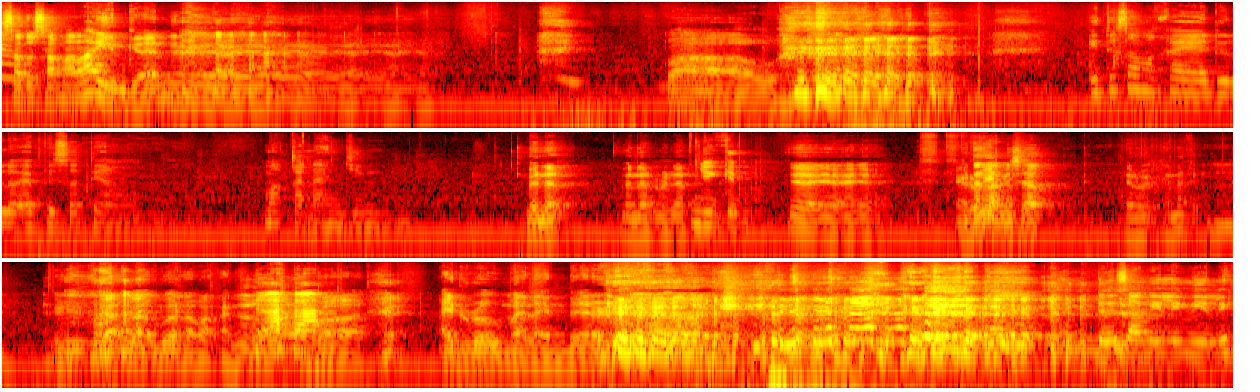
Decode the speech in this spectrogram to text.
satu sama lain kan. ya ya ya ya ya ya, ya. Wow. Itu sama kayak dulu episode yang makan anjing. bener bener bener Dikit. ya ya ya kita nggak bisa enak ya Enggak, enggak, gue gak makan. Lu nggak makan. Oh, I draw my land there. Dosa milih-milih.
